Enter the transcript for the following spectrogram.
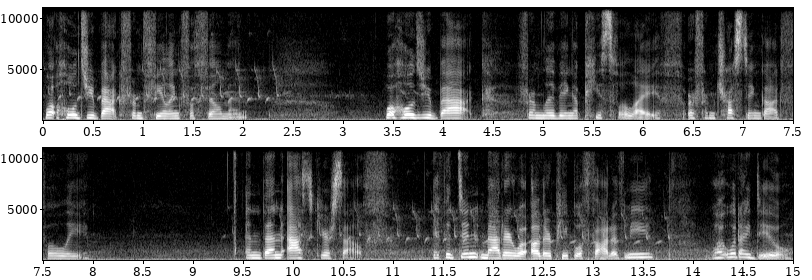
what holds you back from feeling fulfillment? What holds you back from living a peaceful life or from trusting God fully? And then ask yourself if it didn't matter what other people thought of me, what would I do?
